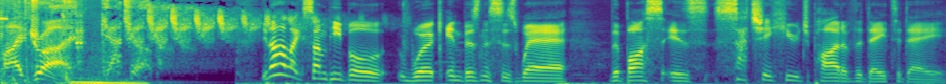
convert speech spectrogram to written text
5 Drive. Catch up. You know how like some people work in businesses where the boss is such a huge part of the day to day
